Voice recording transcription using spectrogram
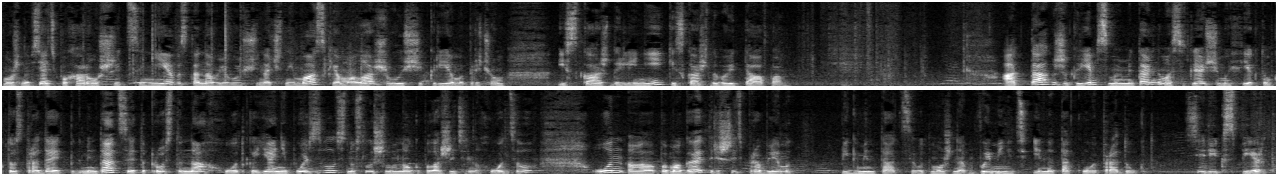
Можно взять по хорошей цене восстанавливающие ночные маски, омолаживающие кремы, причем из каждой линейки, из каждого этапа. А также крем с моментальным осветляющим эффектом. Кто страдает пигментацией, это просто находка. Я не пользовалась, но слышала много положительных отзывов. Он а, помогает решить проблемы пигментации. Вот можно выменить и на такой продукт. Серия Эксперт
